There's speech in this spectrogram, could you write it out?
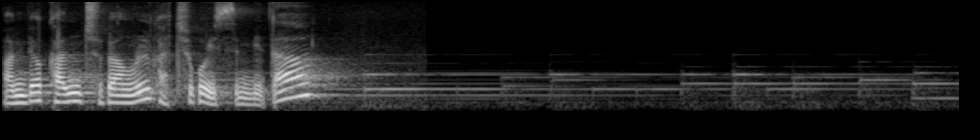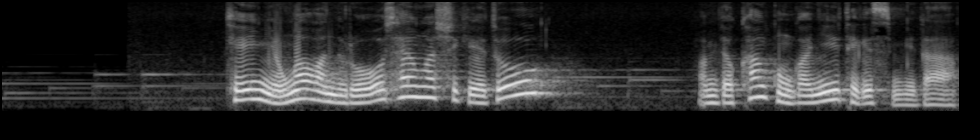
완벽한 주방을 갖추고 있습니다. 개인 영화관으로 사용하시기에도 완벽한 공간이 되겠습니다.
